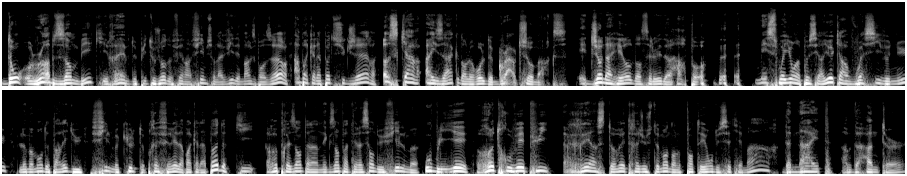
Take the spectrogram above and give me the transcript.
dont Rob Zombie, qui rêve depuis toujours de faire un film sur la vie des Marx Brothers. Abracadapod suggère Oscar Isaac dans le rôle de Groucho Marx et Jonah Hill dans celui de Harpo. Mais soyons un peu sérieux car voici venu le moment de parler du film culte préféré d'Abracadapod qui représente un exemple intéressant du film oublié, retrouvé puis réinstauré très justement dans le panthéon du 7e art, The Night of the Hunter,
